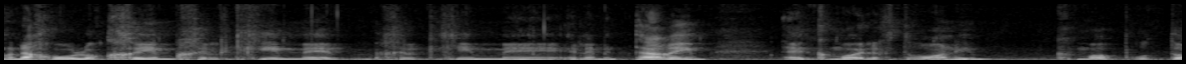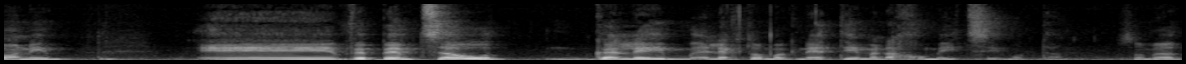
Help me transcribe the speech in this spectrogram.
אנחנו לוקחים חלקיקים, חלקיקים אלמנטריים, כמו אלקטרונים, כמו פרוטונים, ובאמצעות גלים אלקטרומגנטיים אנחנו מאיצים אותם. זאת אומרת,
